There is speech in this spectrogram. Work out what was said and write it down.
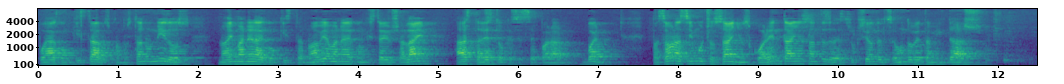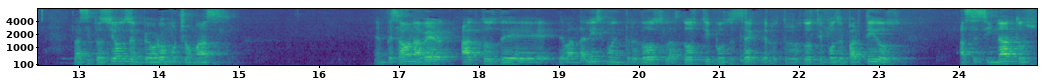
pueda conquistarlos. Cuando están unidos no hay manera de conquistar, no había manera de conquistar Yerushalayim hasta esto que se separaron. Bueno, Pasaron así muchos años, 40 años antes de la destrucción del segundo Betamigdash. La situación se empeoró mucho más. Empezaron a haber actos de, vandalismo entre dos, tipos de entre los dos tipos de partidos. Asesinatos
